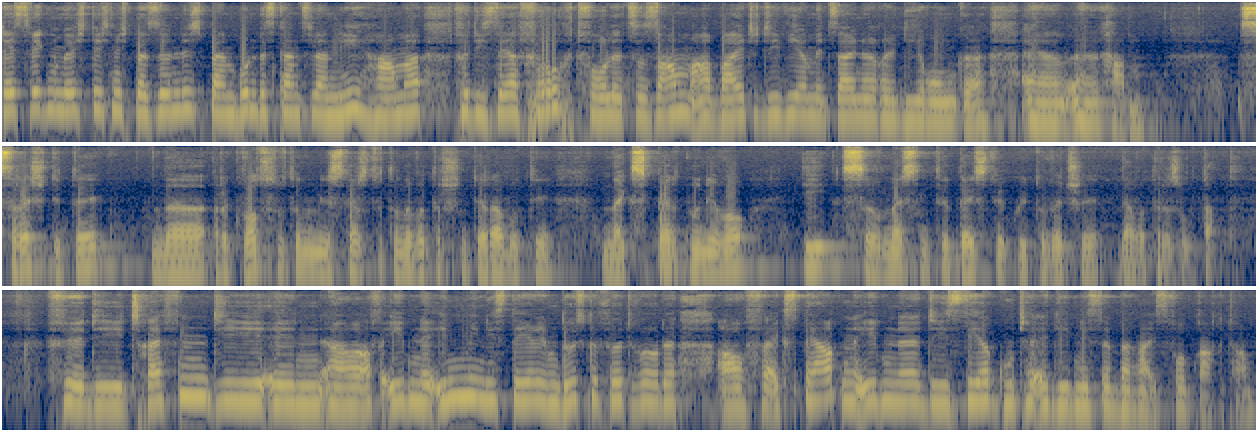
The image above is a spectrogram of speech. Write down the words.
Deswegen möchte ich mich persönlich beim Bundeskanzler Nehammer für die sehr fruchtvolle Zusammenarbeit, die wir mit seiner Regierung äh, äh, haben. Срещите на ръководството на Министерството на вътрешните работи на експертно ниво и съвместните действия, които вече дават резултат. Für die Treffen, die in, uh, auf Ebene Innenministerium durchgeführt wurde, auf Expertenebene, die sehr gute Ergebnisse bereits vollbracht haben.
